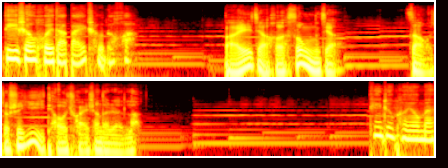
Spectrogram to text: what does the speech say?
低声回答白城的话：“白家和宋家，早就是一条船上的人了。”听众朋友们，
